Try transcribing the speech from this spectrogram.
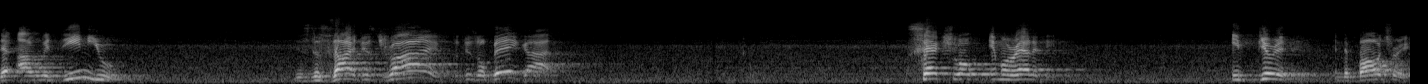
that are within you. This desire, this drive to disobey God. Sexual immorality, impurity and debauchery,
